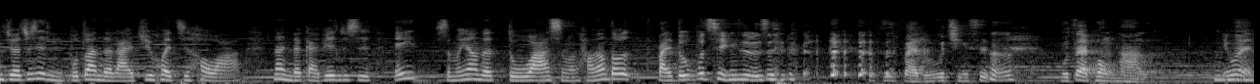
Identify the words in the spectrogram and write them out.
你觉得，就是你不断的来聚会之后啊，那你的改变就是，哎，什么样的毒啊，什么好像都百毒不侵，是不是？不是百毒不侵，是不再碰它了。因为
